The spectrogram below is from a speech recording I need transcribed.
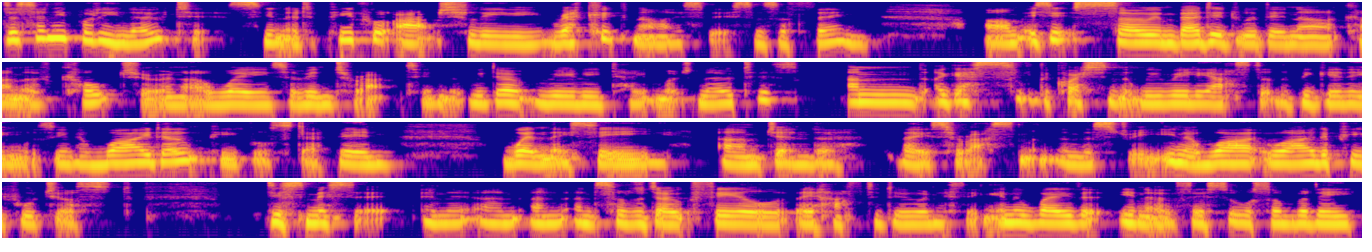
does anybody notice? You know, do people actually recognize this as a thing? Um, is it so embedded within our kind of culture and our ways of interacting that we don't really take much notice? And I guess the question that we really asked at the beginning was, you know, why don't people step in when they see um, gender based harassment in the street? You know, why why do people just dismiss it and, and, and, and sort of don't feel that they have to do anything in a way that, you know, if they saw somebody,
